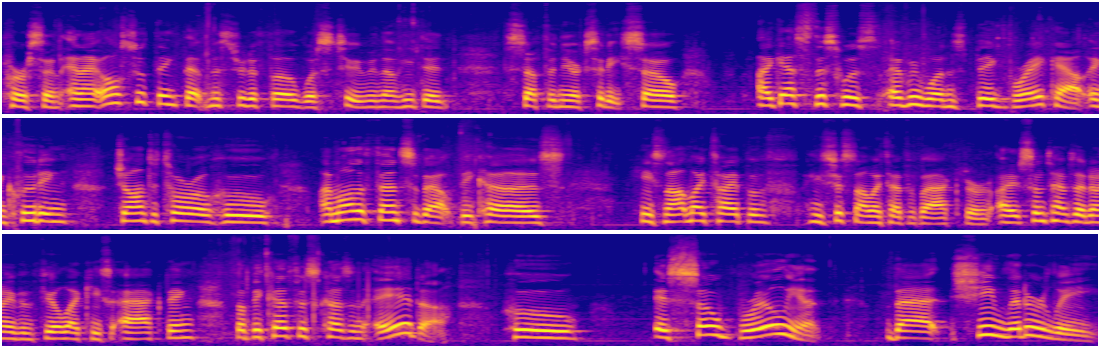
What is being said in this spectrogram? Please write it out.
person. And I also think that Mr. Dafoe was too, even though he did stuff in New York City. So I guess this was everyone's big breakout, including John Turturro, who I'm on the fence about because he's not my type of he's just not my type of actor. I sometimes I don't even feel like he's acting, but because his cousin Ada, who is so brilliant that she literally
